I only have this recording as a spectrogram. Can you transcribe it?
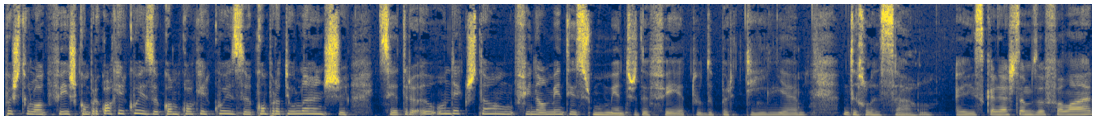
Depois tu logo vês, compra qualquer coisa, come qualquer coisa compra o teu lanche, etc. Onde é que estão finalmente esses momentos de afeto, de partilha, de relação? Aí, se calhar, estamos a falar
